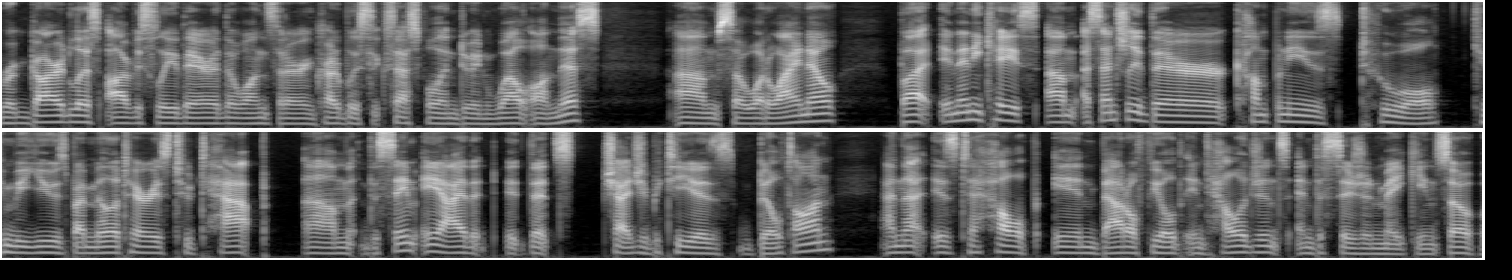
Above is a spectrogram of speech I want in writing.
regardless, obviously they're the ones that are incredibly successful and doing well on this. Um, so what do I know? But in any case, um, essentially their company's tool can be used by militaries to tap um, the same AI that that ChatGPT is built on, and that is to help in battlefield intelligence and decision making. So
